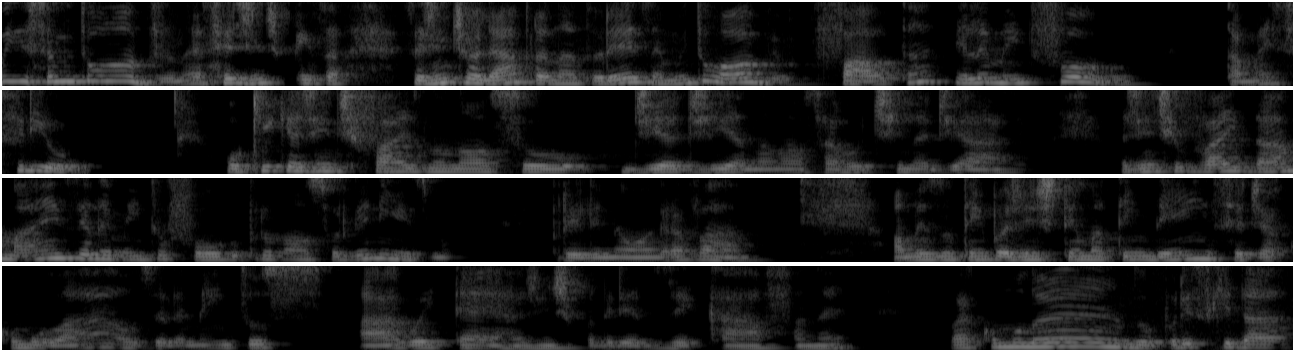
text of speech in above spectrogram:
Isso é muito óbvio, né? Se a gente pensar, se a gente olhar para a natureza, é muito óbvio. Falta elemento fogo, tá mais frio. O que que a gente faz no nosso dia a dia, na nossa rotina diária? A gente vai dar mais elemento fogo para o nosso organismo, para ele não agravar. Ao mesmo tempo, a gente tem uma tendência de acumular os elementos água e terra, a gente poderia dizer cafa, né? Vai acumulando, por isso que dá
